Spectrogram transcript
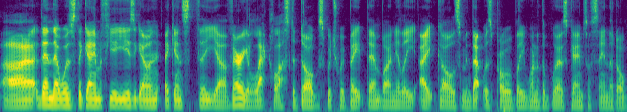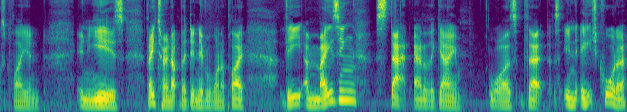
Uh, then there was the game a few years ago against the uh, very lackluster Dogs, which we beat them by nearly eight goals. I mean, that was probably one of the worst games I've seen the Dogs play in in years. They turned up; they didn't even want to play. The amazing stat out of the game was that in each quarter,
